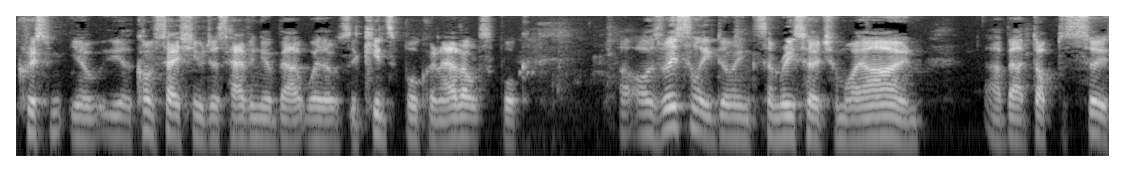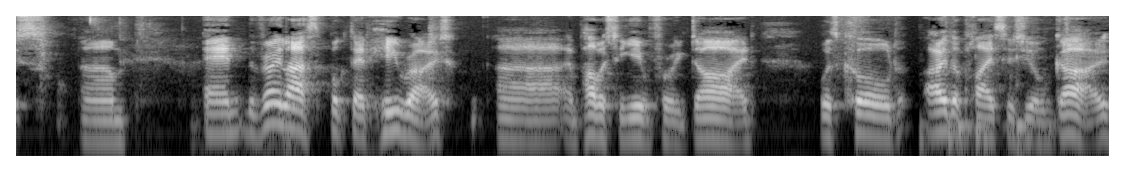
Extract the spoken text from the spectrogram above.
Chris, you know, the conversation you were just having about whether it's a kid's book or an adult's book. I was recently doing some research on my own about Dr. Seuss. Um, and the very last book that he wrote uh, and published a year before he died was called Oh, the Places You'll Go,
